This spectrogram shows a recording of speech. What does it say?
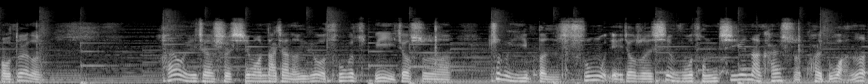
哦，对了。还有一件事，希望大家能给我出个主意，就是这一本书，也就是《幸福从接纳开始》，快读完了，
